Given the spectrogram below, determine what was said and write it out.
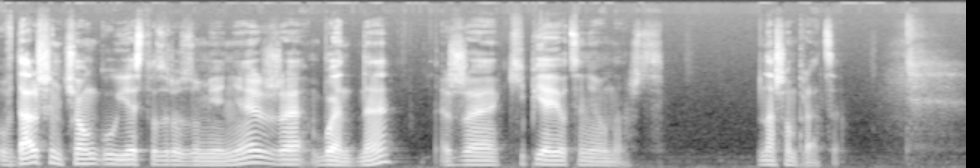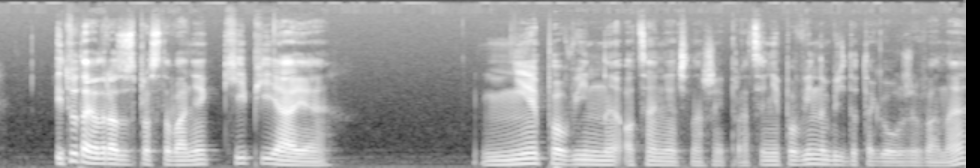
w dalszym ciągu jest to zrozumienie, że błędne, że KPI oceniają nas, naszą pracę. I tutaj od razu sprostowanie. KPI nie powinny oceniać naszej pracy, nie powinny być do tego używane.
